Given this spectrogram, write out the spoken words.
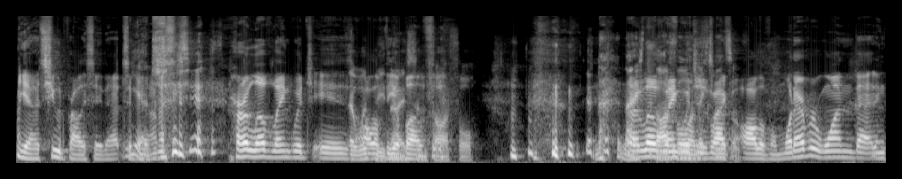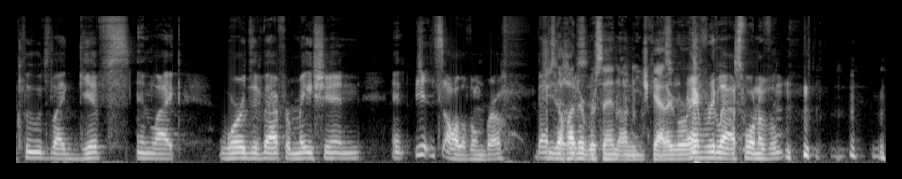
Yeah, she would probably say that. To Yeah, be honest, her love language is all of the nice above. and thoughtful. nice, her love thoughtful, language is like all of them. Whatever one that includes like gifts and like words of affirmation, and it's all of them, bro. That's She's hers. hundred percent on each category. Every last one of them.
